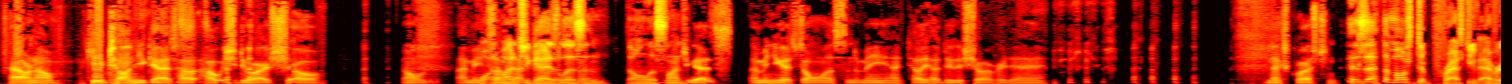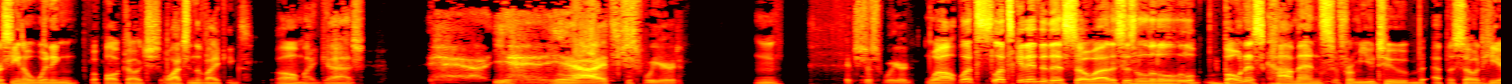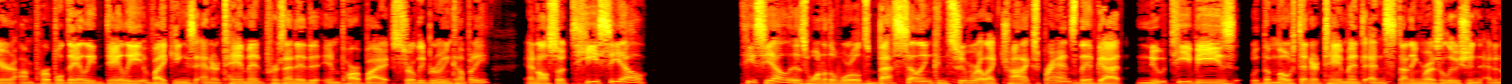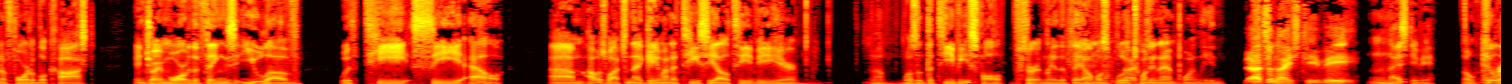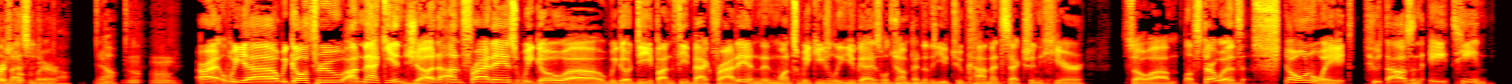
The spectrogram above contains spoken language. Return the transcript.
I don't know. I keep telling you guys how, how we should do our show. Don't I mean? Why, why don't you guys listen. listen? Don't listen. Why don't you guys? I mean, you guys don't listen to me. I tell you how to do the show every day. Next question. Is that the most depressed you've ever seen a winning football coach watching the Vikings? Oh my gosh. Yeah, yeah. It's just weird. Mm. It's just weird. Well, let's let's get into this. So uh, this is a little little bonus comments from YouTube episode here on Purple Daily Daily Vikings Entertainment, presented in part by Surly Brewing Company and also TCL. TCL is one of the world's best-selling consumer electronics brands. They've got new TVs with the most entertainment and stunning resolution at an affordable cost. Enjoy more of the things you love with TCL. Um, I was watching that game on a TCL TV here. Well, wasn't the TV's fault, certainly, that they almost blew a 29 point lead. That's a nice TV. Nice TV. Don't kill Crystal the messenger. Yeah. Mm-mm. All right, we uh we go through on Mackey and Judd on Fridays. We go uh we go deep on Feedback Friday, and then once a week, usually you guys will jump into the YouTube comment section here. So um, let's start with Stoneweight 2018.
